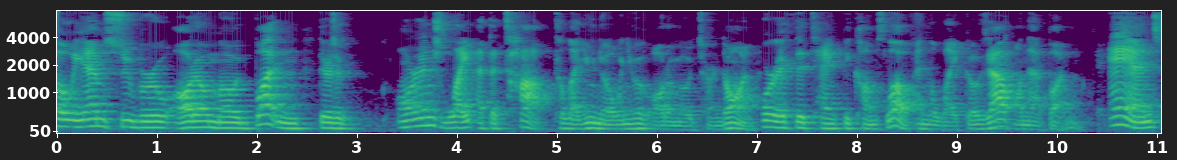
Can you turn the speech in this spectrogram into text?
OEM Subaru auto mode button, there's an orange light at the top to let you know when you have auto mode turned on or if the tank becomes low and the light goes out on that button. And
